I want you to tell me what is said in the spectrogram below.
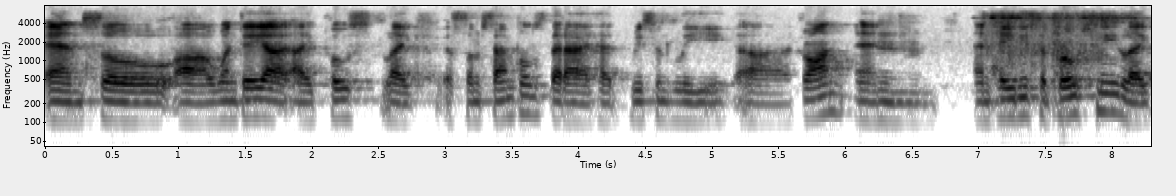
And so uh, one day I, I, post like some samples that I had recently uh, drawn, and and Hades approached me like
